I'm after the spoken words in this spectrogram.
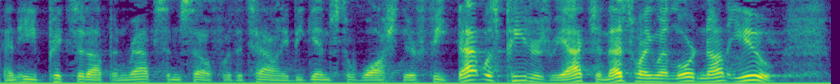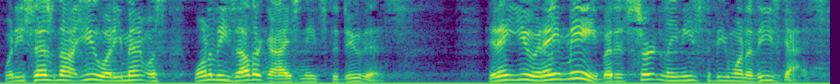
And he picks it up and wraps himself with a towel and he begins to wash their feet. That was Peter's reaction. That's why he went, Lord, not you. When he says not you, what he meant was one of these other guys needs to do this. It ain't you, it ain't me, but it certainly needs to be one of these guys.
